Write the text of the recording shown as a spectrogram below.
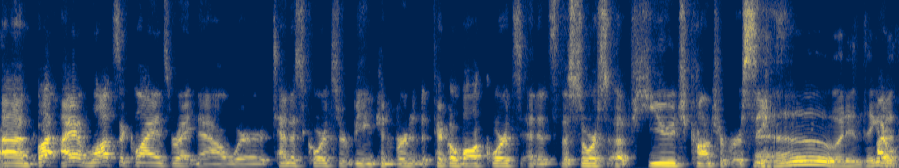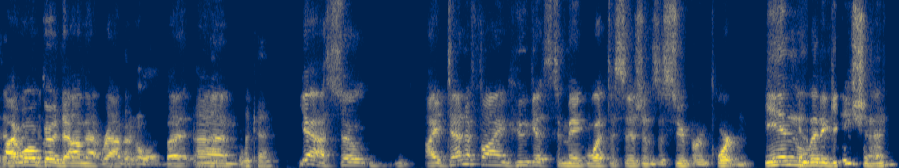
Um, but I have lots of clients right now where tennis courts are being converted to pickleball courts, and it's the source of huge controversy. Oh, I didn't think about I, that. I won't go down that rabbit hole, but um, okay. Yeah, so identifying who gets to make what decisions is super important. In yeah. litigation,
